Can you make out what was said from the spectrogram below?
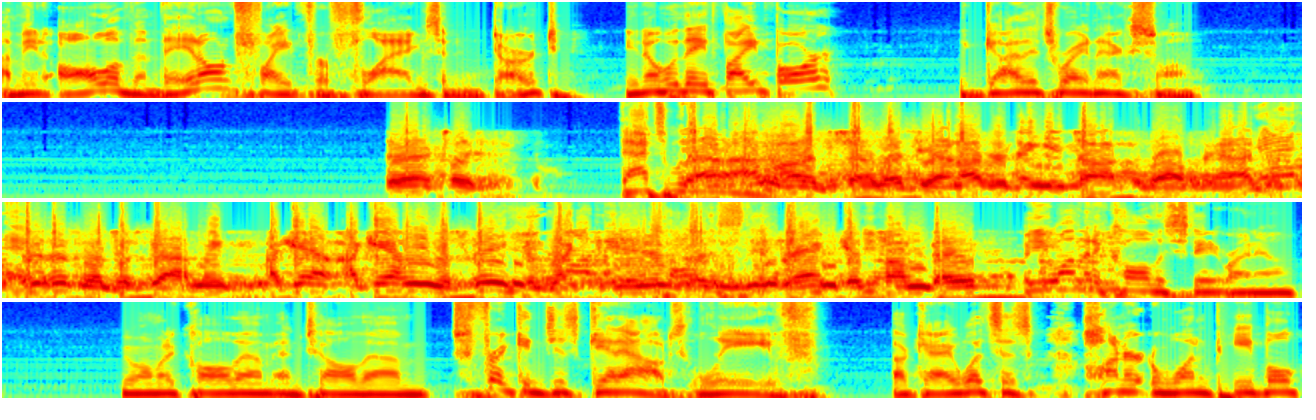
I mean, all of them. They don't fight for flags and dirt. You know who they fight for? The guy that's right next to them. exactly. That's what. Yeah, I'm 100 percent with you on everything you talk about, man. I just, this one just got me. I can't, I can't leave the state because my kids and grandkids someday. But you want me to call the state right now? You want me to call them and tell them, freaking just get out, leave. Okay, what's this? 101 people?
